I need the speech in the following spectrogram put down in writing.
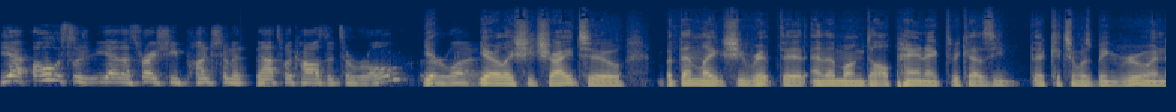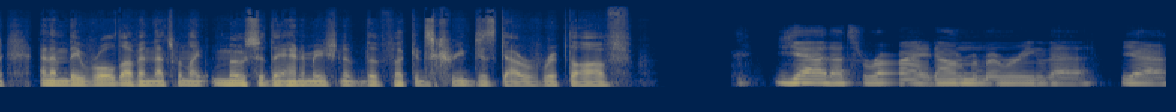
Yeah. Oh, so yeah, that's right. She punched him and that's what caused it to roll? Yeah, Or what? yeah, like she tried to, but then like she ripped it, and then Mung Daal panicked because he the kitchen was being ruined, and then they rolled off, and that's when like most of the animation of the fucking screen just got ripped off. Yeah, that's right. Now I'm remembering that. Yeah.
